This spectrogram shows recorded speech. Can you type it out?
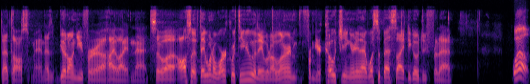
That's awesome, man. That's good on you for uh, highlighting that. So, uh, also, if they want to work with you or they want to learn from your coaching or any of that, what's the best site to go to for that? Well,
